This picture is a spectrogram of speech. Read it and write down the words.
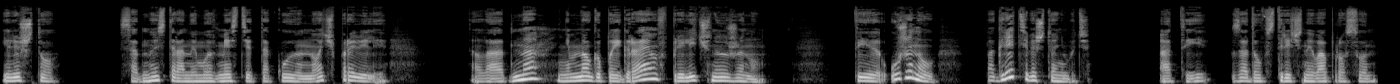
или что? С одной стороны, мы вместе такую ночь провели. Ладно, немного поиграем в приличную жену. Ты ужинал? Погреть тебе что-нибудь? А ты? — задал встречный вопрос он.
